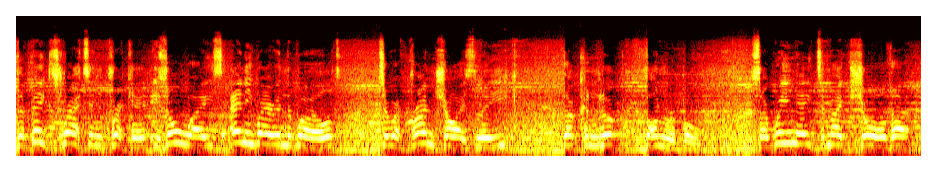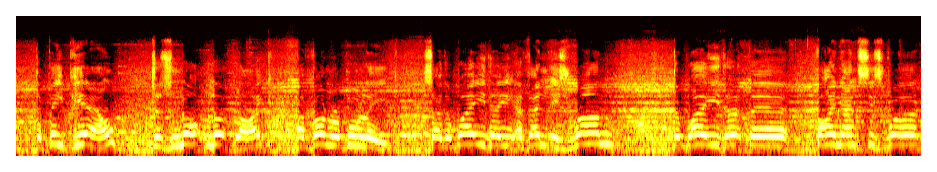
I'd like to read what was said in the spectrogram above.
the big threat in cricket is always anywhere in the world to a franchise league that can look vulnerable. So, we need to make sure that the BPL does not look like a vulnerable league. So, the way the event is run, the way that the finances work,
